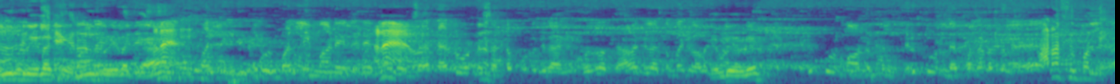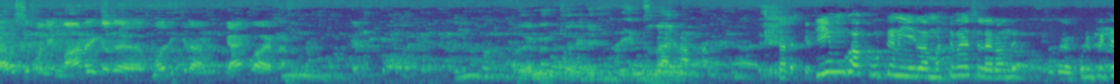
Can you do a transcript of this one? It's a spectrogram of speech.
மூன்று இலக்கு. மூன்று இலக்கு? பள்ளி மாநில சட்டம் போட்டுக்கிறாங்க. பொதுவாக காலங்கள் அந்த மாதிரி வழக்கு எப்படி எப்படி? திருப்பூர் மாவட்டம் திருப்பூரில் பல்லடத்தில் அரசு பள்ளி. அரசு பள்ளி மாணவிகளை மோதிக்கிறாங்க. கேங் திமுக கூட்டணியில் மட்டுமே சிலர் வந்து குறிப்பிட்ட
